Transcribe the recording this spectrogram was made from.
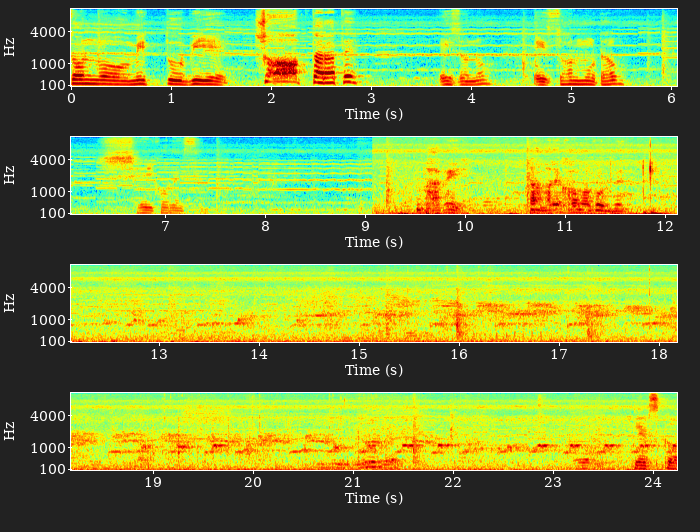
জন্ম, মৃত্যু, বিয়ে, সব তারাতে, এই জন্য এই জন্মটাও সেই করেছেন ভাবি আমারে ক্ষমা করবেন। লেটস গো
